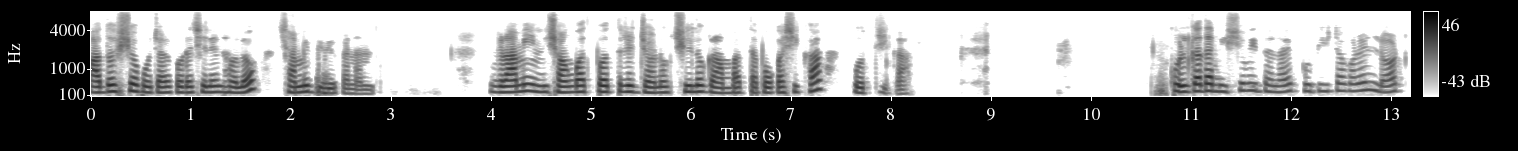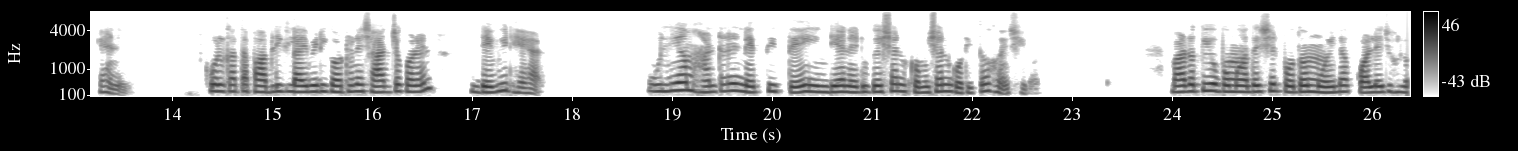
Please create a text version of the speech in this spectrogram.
আদর্শ প্রচার করেছিলেন হল স্বামী বিবেকানন্দ। গ্রামীণ সংবাদপত্রের জনক ছিল গ্রামবার্তা প্রকাশিকা পত্রিকা। কলকাতা বিশ্ববিদ্যালয় প্রতিষ্ঠা করেন Lord Canning. Kolkata public library গঠনে সাহায্য করেন ডেভিড হেয়ার। উইলিয়াম হান্টারের নেতৃত্বে ইন্ডিয়ান এডুকেশন কমিশন গঠিত হয়েছিল। ভারতীয় উপমহাদেশের প্রথম মহিলা কলেজ হল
